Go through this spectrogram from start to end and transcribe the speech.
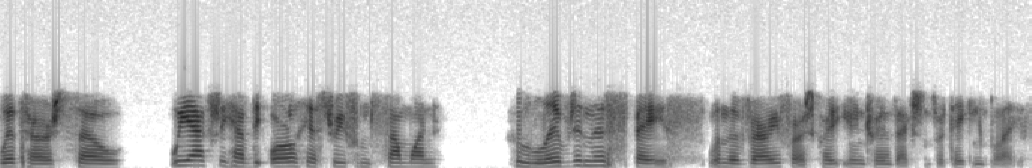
with her, so we actually have the oral history from someone who lived in this space when the very first credit union transactions were taking place.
